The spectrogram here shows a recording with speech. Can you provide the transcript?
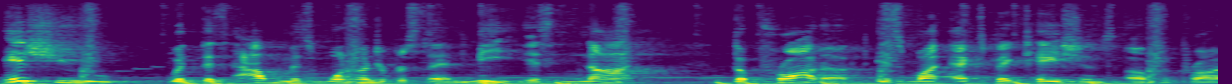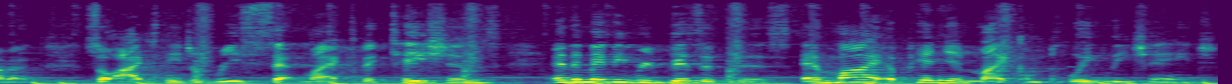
issue with this album is 100% me. It's not the product, it's my expectations of the product. So I just need to reset my expectations and then maybe revisit this. And my opinion might completely change.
